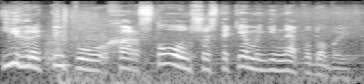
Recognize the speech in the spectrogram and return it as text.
ігри типу Hearthstone, щось таке мені не подобається.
